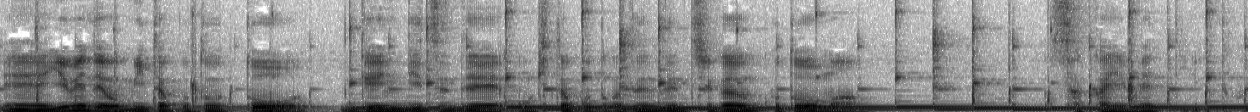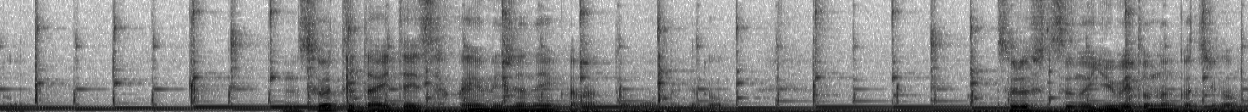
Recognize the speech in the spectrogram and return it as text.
えー、夢で見たことと現実で起きたことが全然違うことをまあ逆夢って言うってこと。それって大体逆夢じゃねえかなと思うんだけどそれ普通の夢となんか違うのか。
